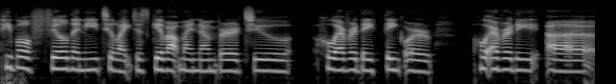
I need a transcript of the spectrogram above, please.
people feel the need to like just give out my number to whoever they think or whoever they uh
